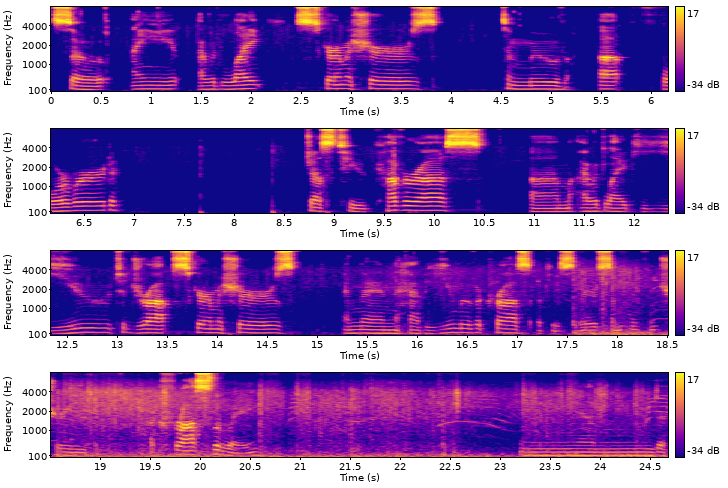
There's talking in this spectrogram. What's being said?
So I I would like skirmishers to move up forward just to cover us. Um, I would like you to drop skirmishers and then have you move across. Okay, so there's some infantry across the way. And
